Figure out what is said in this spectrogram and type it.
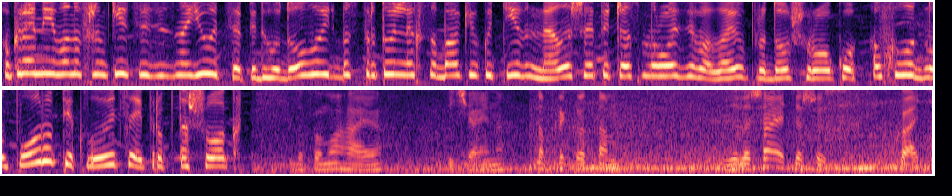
Окремі івано-франківці зізнаються, підгодовують безпритульних собак і котів не лише під час морозів, але й упродовж року. А в холодну пору піклуються і про пташок. Допомагаю, звичайно. Наприклад, там залишається щось в хаті.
